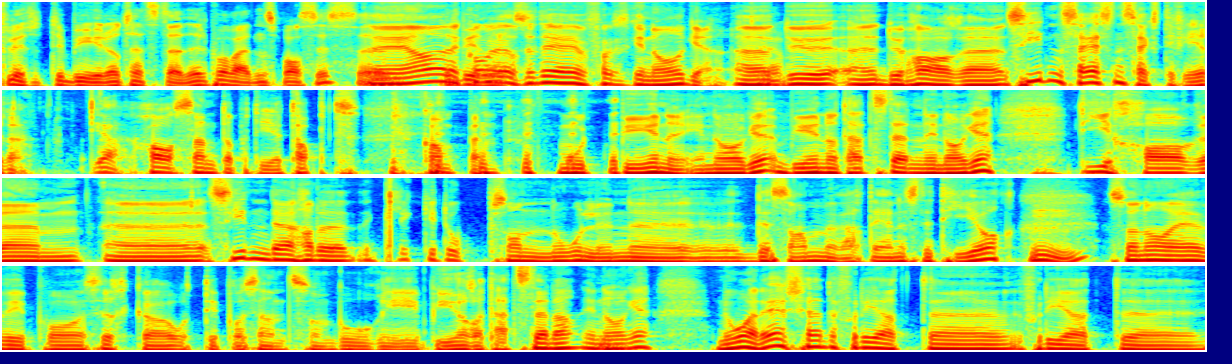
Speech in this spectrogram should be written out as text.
flyttet til byer og tettsteder på verdensbasis? Ja, det, kommer, altså, det er faktisk i Norge. Du, du har siden 1664 ja. har Senterpartiet tapt kampen mot byene i Norge, byene og tettstedene i Norge. De har, um, uh, Siden det hadde klikket opp sånn noenlunde det samme hvert eneste tiår, mm. så nå er vi på ca. 80% som bor i byer og tettsteder i Norge. Noe av det skjedde fordi at, uh, fordi at uh,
